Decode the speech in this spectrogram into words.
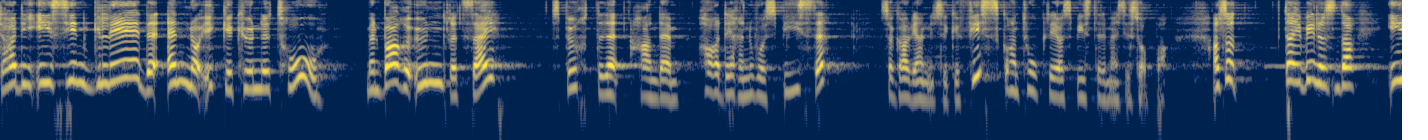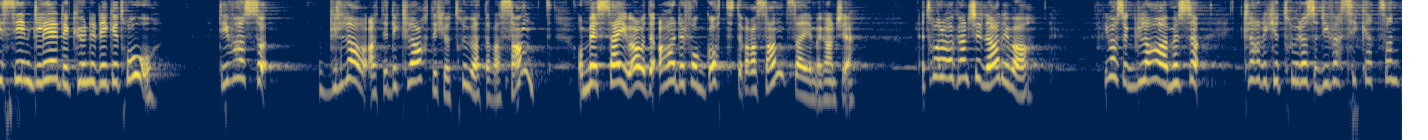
Da de i sin glede ennå ikke kunne tro, men bare undret seg, spurte han dem har dere noe å spise. Så gav de han et stykke fisk, og han tok det og spiste det mens de så på. Altså, da I begynnelsen da, i sin glede kunne de ikke tro. De var så glad at de klarte ikke å tro at det var sant. Og vi sier jo av og til ah, det er for godt til å være sant. sier vi kanskje. Jeg tror det var kanskje der de var. De var så glade, men så klarte de ikke å tro det. Så de var sikkert sånn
